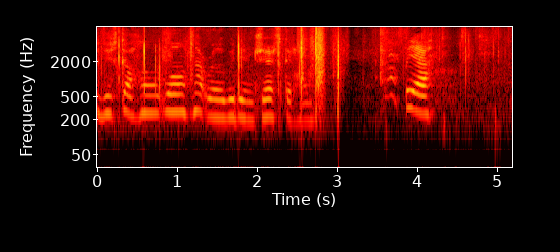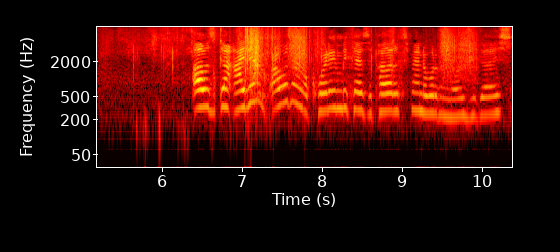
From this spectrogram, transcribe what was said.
We just got home. Well, not really. We didn't just get home. But yeah. I was gonna. I didn't. I wasn't recording because the palate expander would have annoyed you guys.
